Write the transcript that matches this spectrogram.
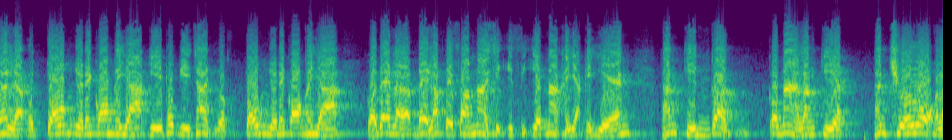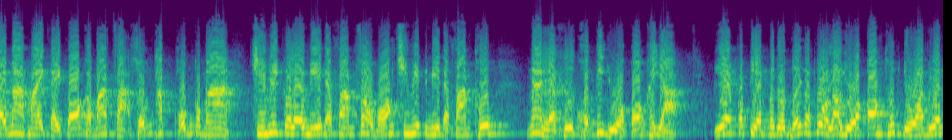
นั่นแหละก็จมอยู่ในกองขยะกี่พวกกี่ชาติก็จมอยู่ในกองขยะ ก็ได้ได้รับแต่ความหน้าสิอิสเอียนหน้าขยะขยง ทั้งกลิ่นก็ก็น่ารังเกียจ ทั้งเชื้อโรคอะไรมากมายไก่กองก็มาสะสมทับผมก็มา ชีวิตก็เลยมีแต่ความเศร้าหมองชีวิตมีแต่ความทุกข์นั่นแหละคือคนที่อยู่กับกองขยะเปรียบก็เปรียบประโยชน์เหมือนกับพวกเราอยู่กับกองทุกข์อยู่เรือน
